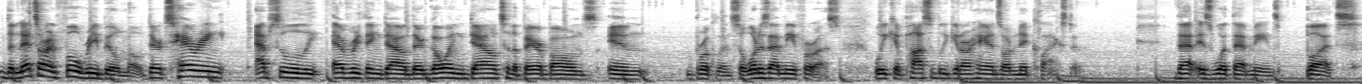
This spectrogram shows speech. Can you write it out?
the Nets are in full rebuild mode. They're tearing absolutely everything down. They're going down to the bare bones in Brooklyn. So what does that mean for us? We can possibly get our hands on Nick Claxton. That is what that means. But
